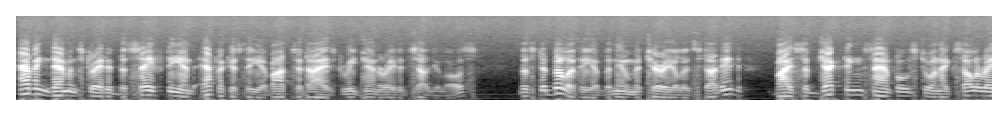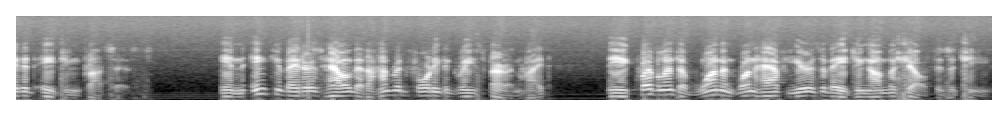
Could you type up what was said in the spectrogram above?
Having demonstrated the safety and efficacy of oxidized regenerated cellulose, the stability of the new material is studied by subjecting samples to an accelerated aging process. In incubators held at 140 degrees Fahrenheit, the equivalent of one and one half years of aging on the shelf is achieved.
